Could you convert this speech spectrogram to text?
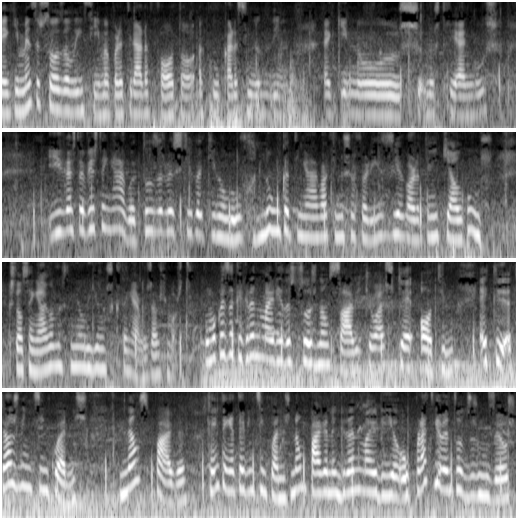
Tem aqui imensas pessoas ali em cima para tirar a foto, a colocar assim o dedinho aqui nos, nos triângulos. E desta vez tem água. Todas as vezes que estive aqui no Louvre, nunca tinha água aqui nos chafarizes e agora tem aqui alguns que estão sem água, mas tem ali uns que têm água, já vos mostro. Uma coisa que a grande maioria das pessoas não sabe e que eu acho que é ótimo é que até aos 25 anos não se paga, quem tem até 25 anos não paga na grande maioria ou praticamente todos os museus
